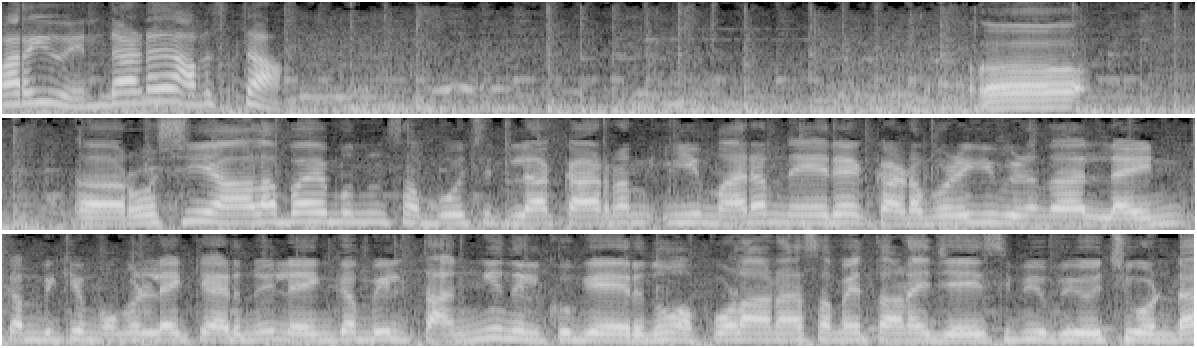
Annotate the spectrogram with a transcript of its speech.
പറയൂ എന്താണ് അവസ്ഥ? റോഷി ആളപായമൊന്നും സംഭവിച്ചിട്ടില്ല. കാരണം ഈ മരം നേരെ കടപുഴകി വീണത് ലൈൻ കമ്പിക്ക് മുകളിലേക്കായിരുന്നു. ലൈൻ കമ്പിയിൽ തങ്ങി നിൽക്കുകയായിരുന്നു. അപ്പോഴാണ് ആ സമയത്താണ് ജെ സി ബി ഉപയോഗിച്ചുകൊണ്ട്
